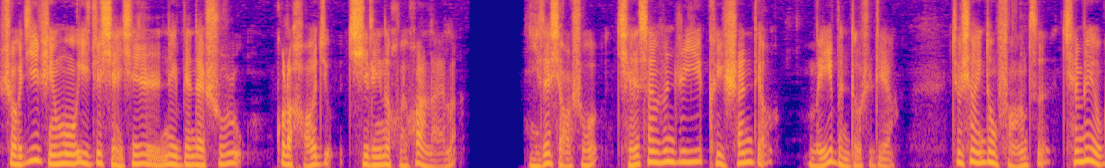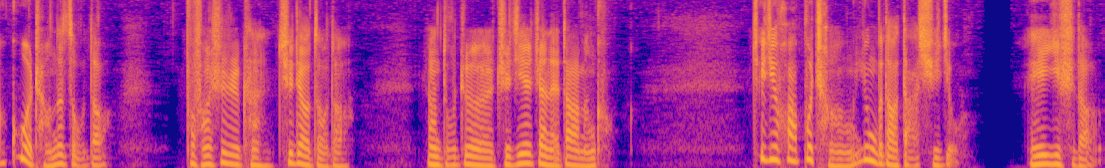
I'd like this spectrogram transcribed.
手机屏幕一直显示那边在输入。过了好久，麒麟的回话来了：“你的小说前三分之一可以删掉，每一本都是这样，就像一栋房子前面有个过长的走道，不妨试试看，去掉走道，让读者直接站在大门口。”这句话不长，用不到打许久。A 意识到，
